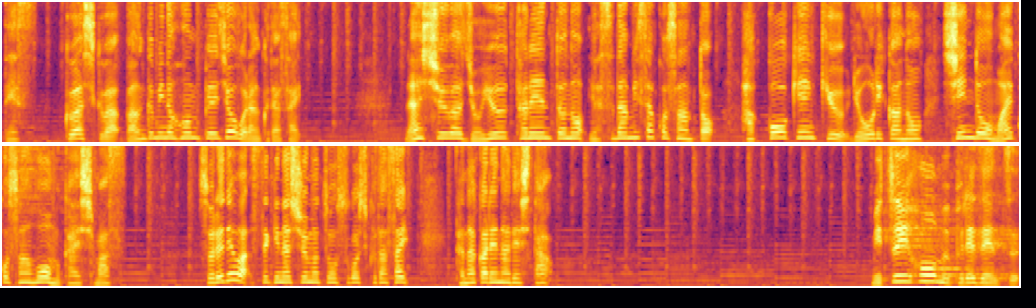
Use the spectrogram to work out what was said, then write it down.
です。詳しくは番組のホームページをご覧ください。来週は女優タレントの安田美沙子さんと発酵研究料理家の新藤舞子さんをお迎えします。それでは素敵な週末をお過ごしください。田中れなでした。三井ホームプレゼンツ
